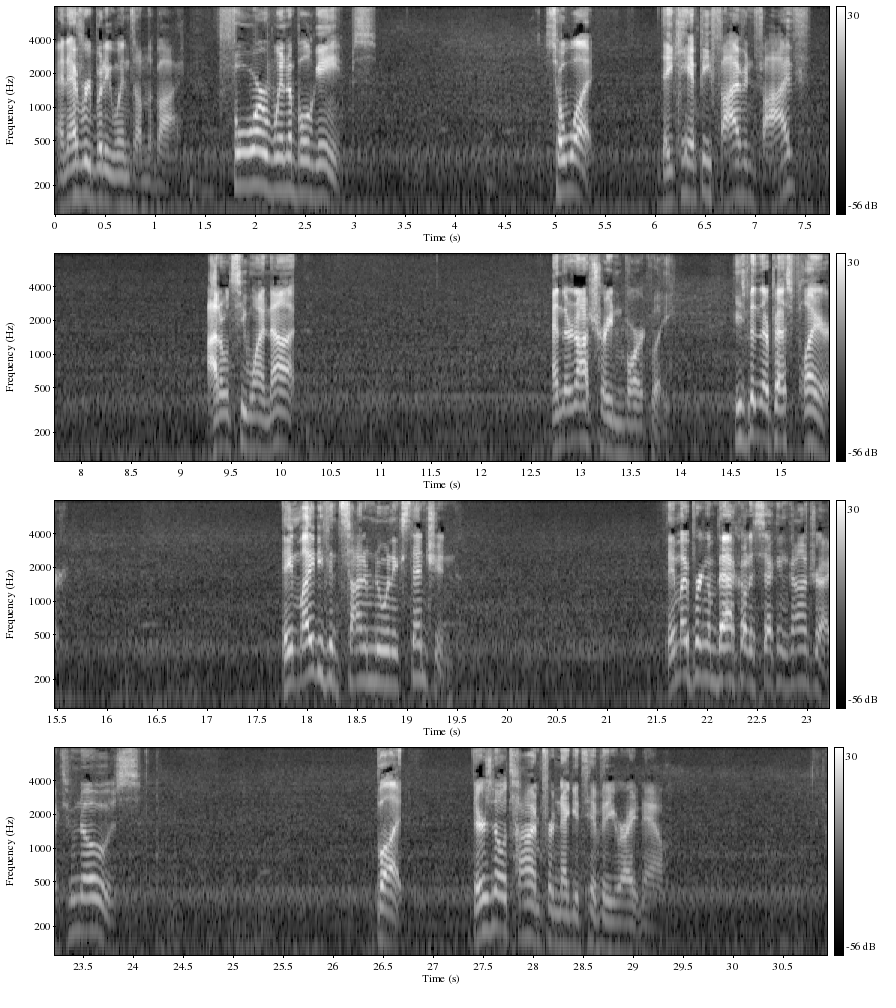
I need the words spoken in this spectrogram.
And everybody wins on the bye. Four winnable games. So what? They can't be five and five? I don't see why not. And they're not trading Barkley. He's been their best player. They might even sign him to an extension. They might bring him back on a second contract. Who knows? But there's no time for negativity right now.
